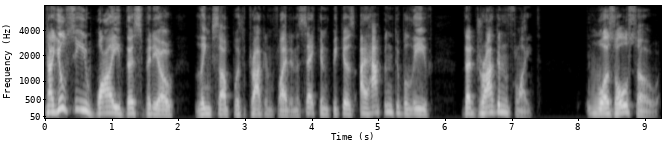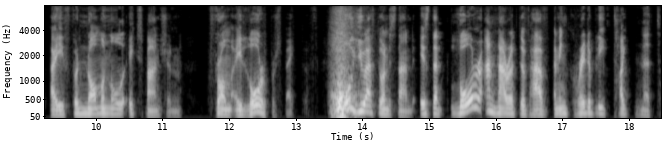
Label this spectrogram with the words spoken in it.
Now, you'll see why this video links up with Dragonflight in a second, because I happen to believe that Dragonflight was also a phenomenal expansion from a lore perspective. All you have to understand is that lore and narrative have an incredibly tight knit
